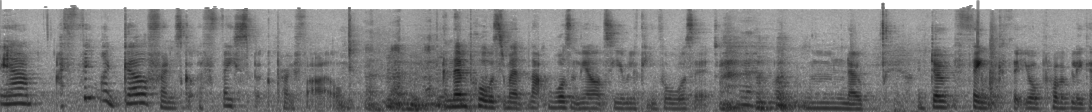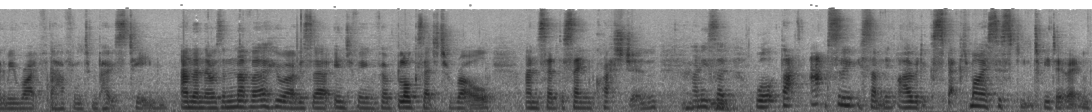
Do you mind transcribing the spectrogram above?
Yeah, I think my girlfriend's got a Facebook profile. and then paused and went, That wasn't the answer you were looking for, was it? Mm, no. I don't think that you're probably going to be right for the Huffington Post team. And then there was another who I was uh, interviewing for a blogs editor role and said the same question. And he said, Well, that's absolutely something I would expect my assistant to be doing.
